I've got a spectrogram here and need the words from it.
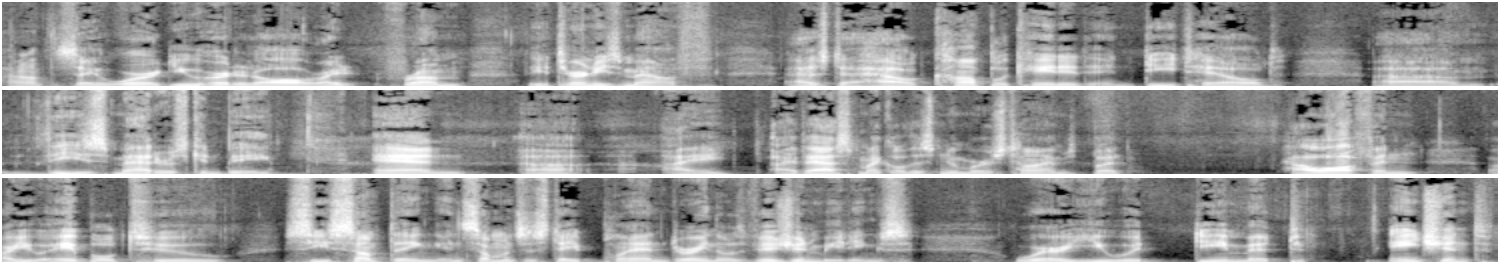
I don't have to say a word. You heard it all right from the attorney's mouth as to how complicated and detailed um, these matters can be. And uh, I I've asked Michael this numerous times, but how often are you able to see something in someone's estate plan during those vision meetings where you would deem it ancient,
